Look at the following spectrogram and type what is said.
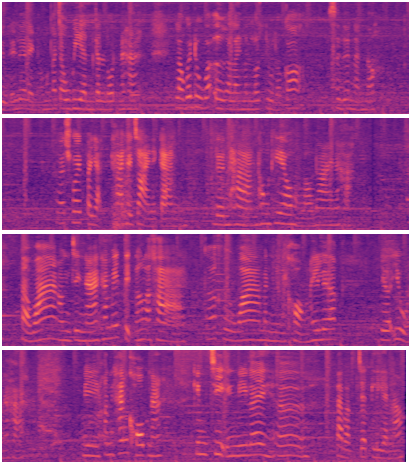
อยู่เรื่อยๆเลยเนาะมันก็จะเวียนกันลดนะคะ เราก็ดูว่าเอออะไรมันลดอยู่แล้วก็ซื้อนนั้นเนาะเพื่อช่วยประหยัดค่าใช้จ่ายในการเดินทางท่องเที่ยวของเราได้นะคะ แต่ว่าเอาจริงๆนะถ้าไม่ติดเรื่องราคาก็คือว่ามันมีของให้เลือกเยอะอยู่นะคะ มีค่อนข้างครบนะ กิมจิอย่างนี้เลย เออ แต่แบบเจ็ดเหรียญเนาะ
